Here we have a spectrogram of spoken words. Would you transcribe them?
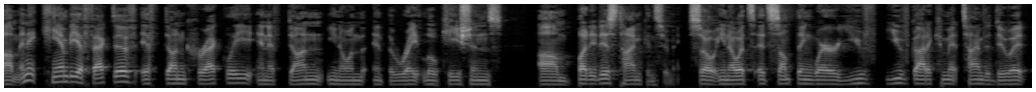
Um, and it can be effective if done correctly and if done, you know, in the, at the right locations. Um, but it is time consuming. So you know, it's it's something where you've you've got to commit time to do it.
